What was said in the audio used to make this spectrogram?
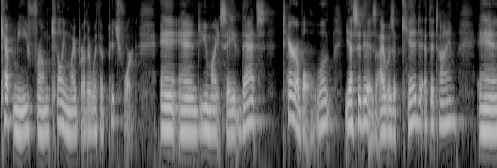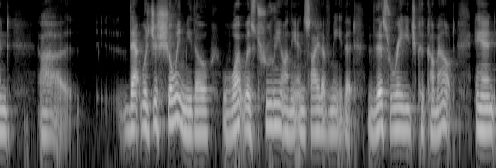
kept me from killing my brother with a pitchfork. And, and you might say, that's terrible. Well, yes, it is. I was a kid at the time, and uh, that was just showing me, though, what was truly on the inside of me that this rage could come out. And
